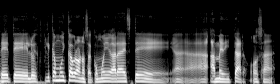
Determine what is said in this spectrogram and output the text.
Te, te lo explica muy cabrón, o sea, cómo llegar a este, a, a- a meditar, o sea,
